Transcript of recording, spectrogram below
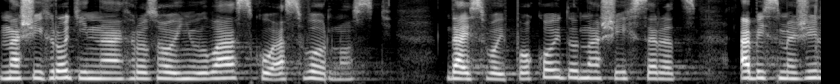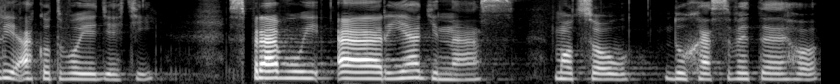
V našich rodinách rozhojňuj lásku a svornosť. Daj svoj pokoj do našich srdc, aby sme žili ako Tvoje deti. Spravuj a riadi nás mocou Ducha Svetého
